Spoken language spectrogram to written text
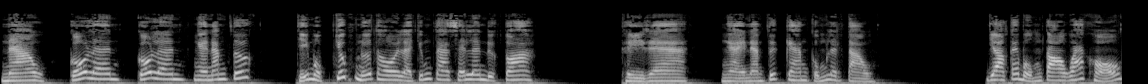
Nào, cố lên, cố lên, ngày năm tước, chỉ một chút nữa thôi là chúng ta sẽ lên được toa. Thì ra, ngày Nam Tước Cam cũng lên tàu. Do cái bụng to quá khổ,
